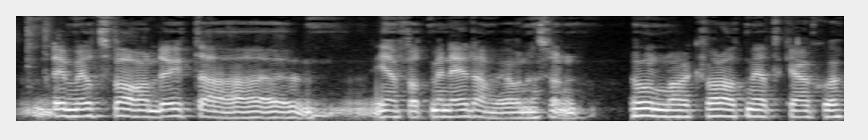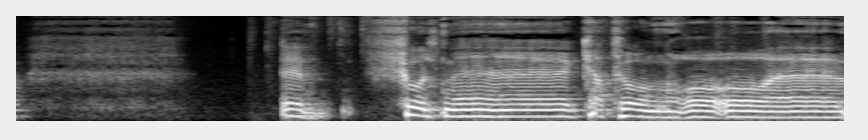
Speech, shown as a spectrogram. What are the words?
det är motsvarande yta eh, jämfört med nedanvåningen, 100 kvadratmeter kanske. Det är fullt med kartonger och, och eh,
